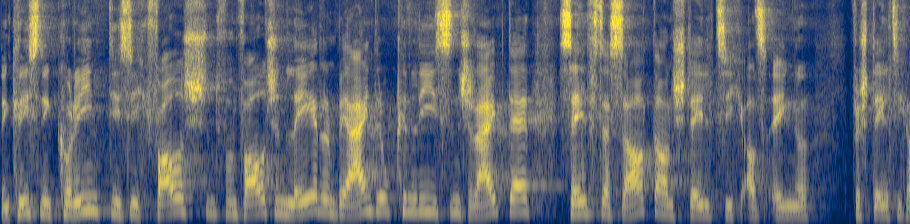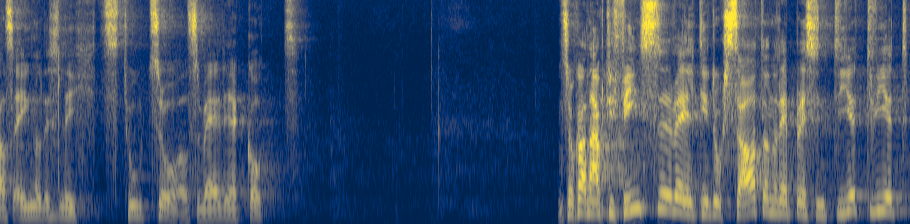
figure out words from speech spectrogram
den Christen in Korinth, die sich falschen, von falschen Lehrern beeindrucken ließen, schreibt er, selbst der Satan stellt sich als Engel, verstellt sich als Engel des Lichts, tut so, als wäre er Gott. Und so kann auch die finstere Welt, die durch Satan repräsentiert wird,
